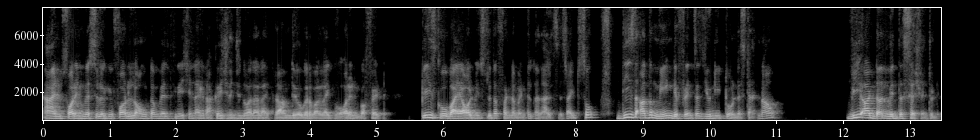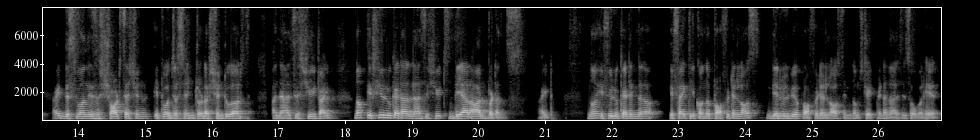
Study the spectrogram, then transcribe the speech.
And for investors looking for long-term wealth creation like Rakesh Jhunjhunwala, like Raamdeo Agrawal, like Warren Buffett, please go by all means to the fundamental analysis, right? So these are the main differences you need to understand. Now, we are done with the session today, right? This one is a short session. It was just an introduction to our analysis sheet, right? Now, if you look at our analysis sheets, there are buttons, right? Now, if you look at in the, if I click on the profit and loss, there will be a profit and loss income statement analysis over here.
